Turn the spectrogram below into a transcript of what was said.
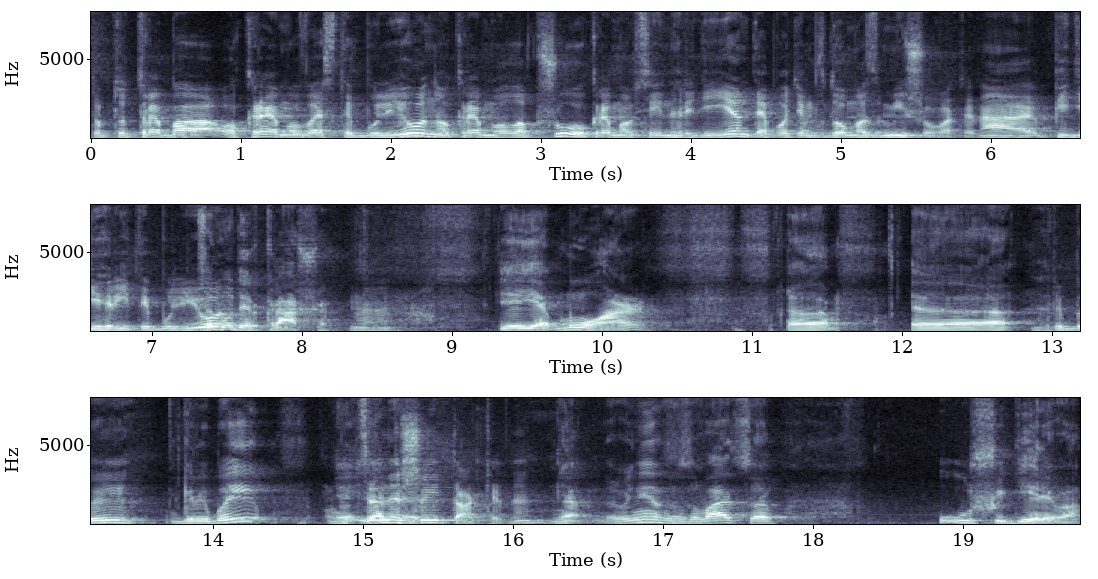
Тобто треба окремо вести бульйон, окремо лапшу, окремо всі інгредієнти, а потім вдома змішувати. На, підігріти бульйон. Це буде краще. Є, є муар, е, е, Гриби. гриби. Це як- не шиїтаки, не? Ні, вони називаються уші дерева.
